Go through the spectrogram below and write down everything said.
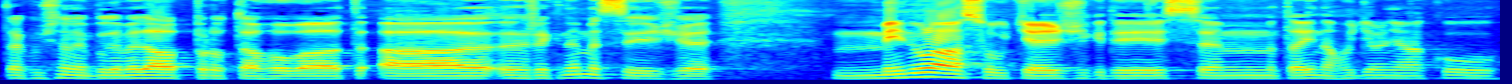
tak už to nebudeme dál protahovat a řekneme si, že minulá soutěž, kdy jsem tady nahodil nějakou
